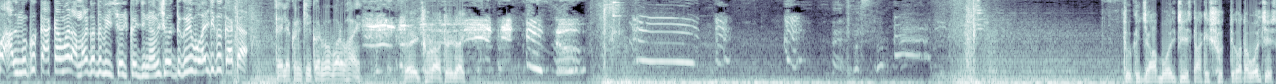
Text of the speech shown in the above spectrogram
বালমুখো কাকা আমার আমার কথা বিশ্বাস করছি না আমি সত্যি করে বলছি তো কাকা। তাহলে এখন কি করব বড় ভাই? এই ছোড়া তুই যাই। তুই কি যা বলছিস তাকে সত্যি কথা বলছিস?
